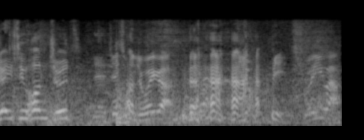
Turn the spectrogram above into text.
J200. Yeah, J200, where you at? you bitch, where you at?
